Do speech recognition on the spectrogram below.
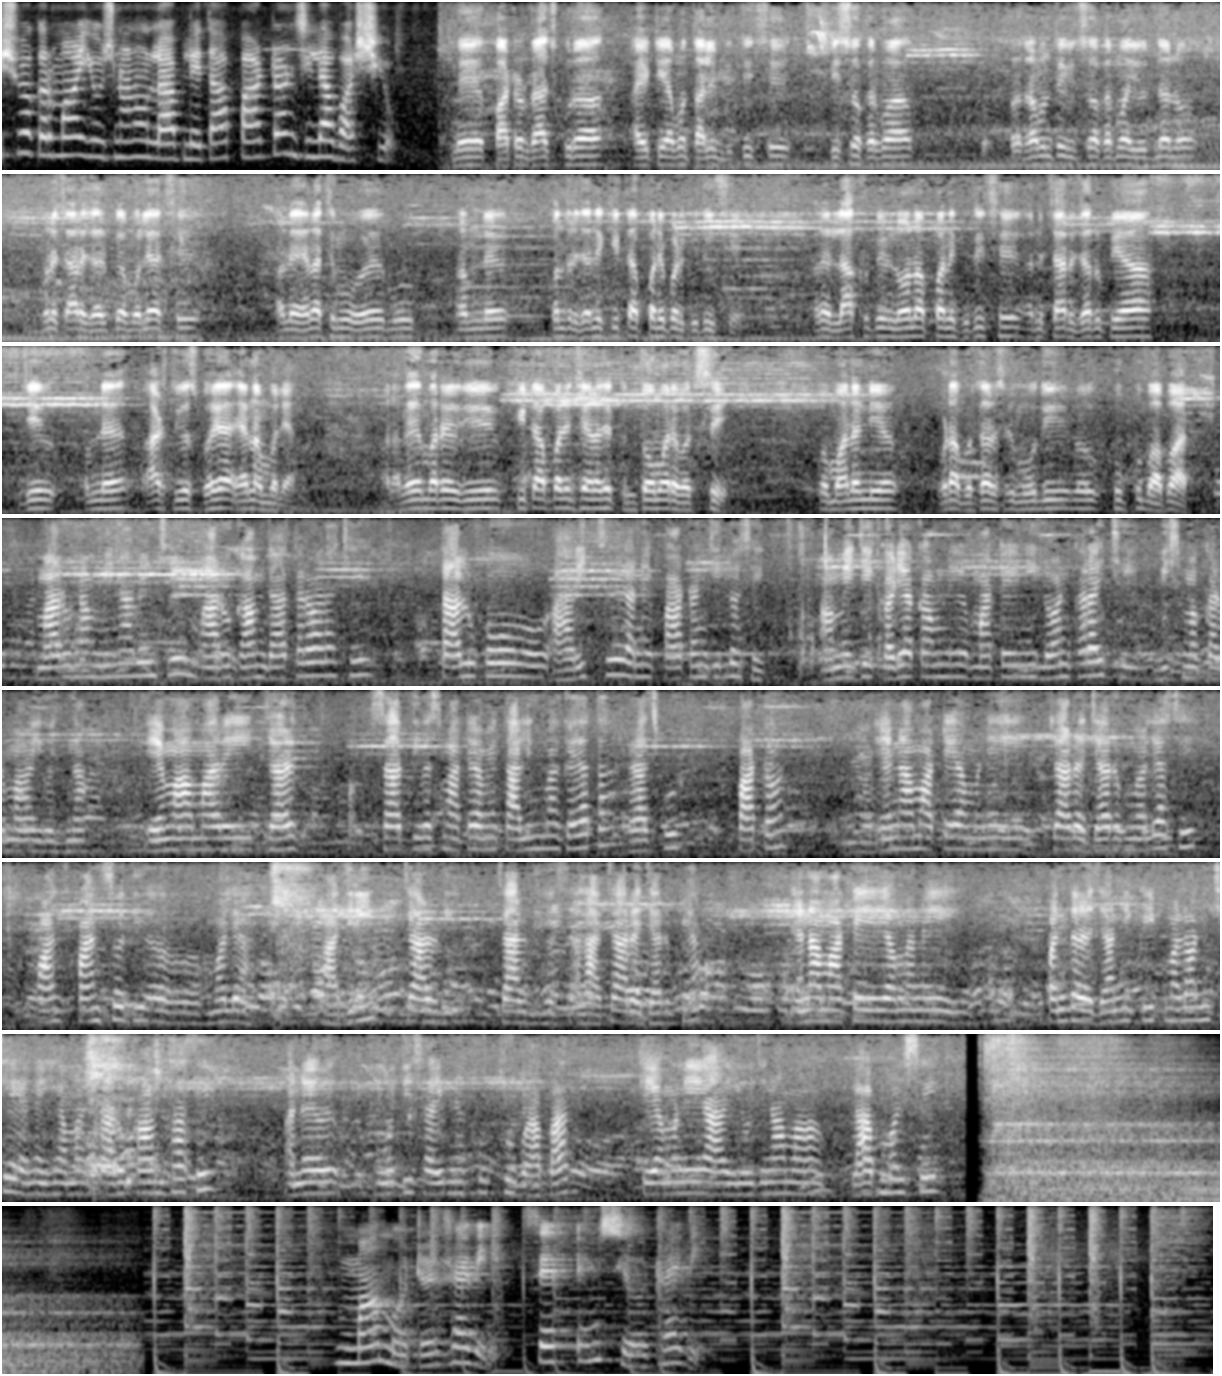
વિશ્વકર્મા યોજનાનો લાભ લેતા પાટણ જિલ્લાવાસીઓ. મેં પાટણ રાજપુરા આઈટીઆઈમાં તાલીમ લીધી છે. વિશ્વકર્મા, પ્રધાનમંત્રી વિશ્વકર્મા યોજનાનો મને ચાર હજાર રૂપિયા મળ્યા છે અને એનાથી હું હવે હું અમને પંદર હજારની કીટ આપવાની પણ કીધું છે અને લાખ રૂપિયાની લોન આપવાની કીધી છે અને ચાર હજાર રૂપિયા જે અમને આઠ દિવસ ભર્યા એના મળ્યા. અને હવે અમારે જે કીટ આપવાની છે એનાથી ધંધો અમારે વધશે. તો માનનીય વડાપ્રધાન શ્રી મોદીનો ખૂબ ખૂબ આભાર. મારું નામ મીનાબેન છે, મારું ગામ દાતરવાડા છે, તાલુકો હારીજ છે અને પાટણ જિલ્લો છે. અમે જે કડિયા કામને માટેની લોન કરાઈ છે, વિશ્વકર્મા યોજના, એમાં અમારે ચાર, સાત દિવસ માટે અમે તાલીમમાં ગયા હતા, રાજપુર, પાટણ. એના માટે અમને ચાર હજાર મળ્યા છે. પાંચ પાંચસો મળ્યા હાજરી, ચાર ચાર દિવસ, હા, ચાર હજાર રૂપિયા. એના માટે અમને પંદર હજારની કીટ મળવાની છે, અને અમારે સારું કામ થશે. અને મોદી સાહેબને ખૂબ ખૂબ આભાર કે અમને આ યોજનામાં લાભ મળશે. મા motor driving, safe and sure driving.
